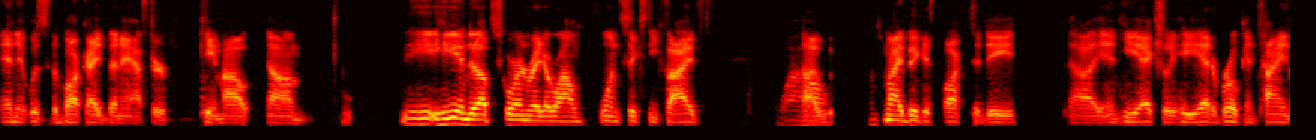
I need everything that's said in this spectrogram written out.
And it was the buck I'd been after came out. Um, he, he ended up scoring right around 165. Wow. Uh, That's my biggest buck to date uh, and he actually he had a broken tine.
